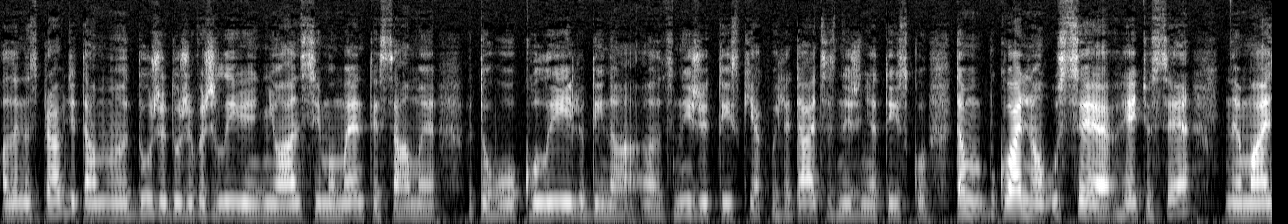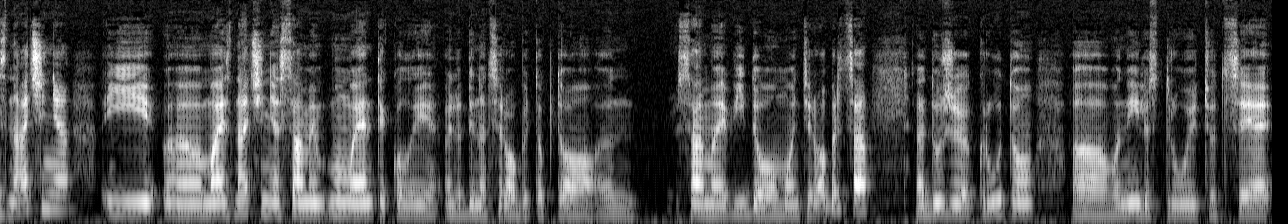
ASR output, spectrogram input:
Але насправді там дуже-дуже важливі нюанси, моменти саме того, коли людина е, знижує тиск, як виглядає це зниження тиску. Там буквально усе, геть усе е, має значення і е, має значення саме моменти, коли людина це робить. Тобто е, саме відео Монті Робертса е, дуже круто. е, Вони ілюструють оце,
